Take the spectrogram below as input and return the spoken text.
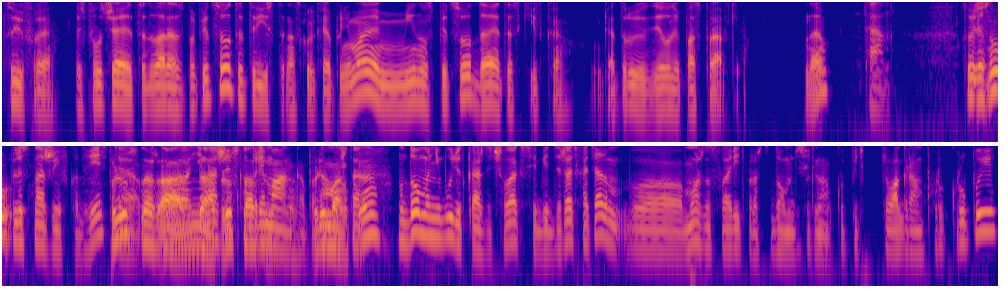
цифры. То есть получается два раза по 500 и 300, насколько я понимаю. Минус 500, да, это скидка, которую сделали по справке. Да? Да. То плюс, есть, ну, плюс наживка 200, плюс наж... а, не да, наживка, плюс приманка. Потому приманка. что ну, дома не будет каждый человек себе держать. Хотя э, можно сварить просто дома, действительно, купить килограмм крупы,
